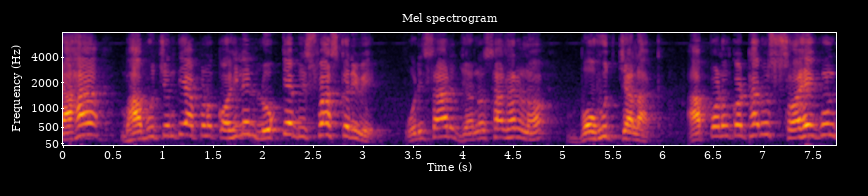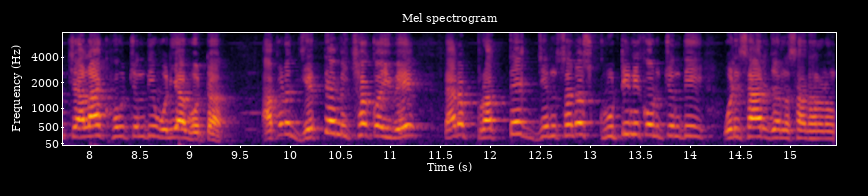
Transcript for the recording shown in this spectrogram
ଯାହା ଭାବୁଛନ୍ତି ଆପଣ କହିଲେ ଲୋକେ ବିଶ୍ୱାସ କରିବେ ଓଡ଼ିଶାର ଜନସାଧାରଣ ବହୁତ ଚାଲାକ ଆପଣଙ୍କ ଠାରୁ ଶହେ ଗୁଣ ଚାଲାକ ହେଉଛନ୍ତି ଓଡ଼ିଆ ଭୋଟର ଆପଣ ଯେତେ ମିଛ କହିବେ তার প্রত্যেক জিনিসর স্ক্রুটিনি করছেন ওড়শার জনসাধারণ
